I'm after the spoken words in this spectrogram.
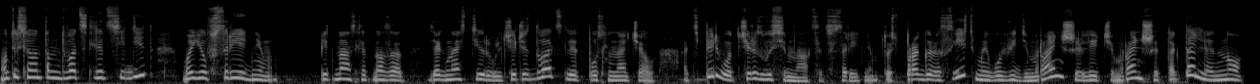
Вот если она там 20 лет сидит, мы ее в среднем 15 лет назад диагностировали через 20 лет после начала, а теперь вот через 18 в среднем. То есть прогресс есть, мы его видим раньше, лечим раньше и так далее, но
